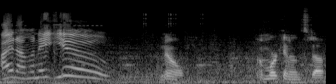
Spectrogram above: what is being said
I nominate you. No. I'm working on stuff.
